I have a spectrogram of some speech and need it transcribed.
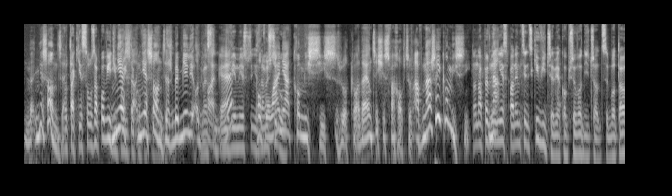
No, nie sądzę. No takie są zapowiedzi Nie, polityków nie sądzę, żeby mieli odwagę nie wiem, jeszcze nie powołania komisji składającej się z fachowców, a w naszej komisji No na pewno na- nie z panem Cęckiewiczem jako przewodniczący, bo to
